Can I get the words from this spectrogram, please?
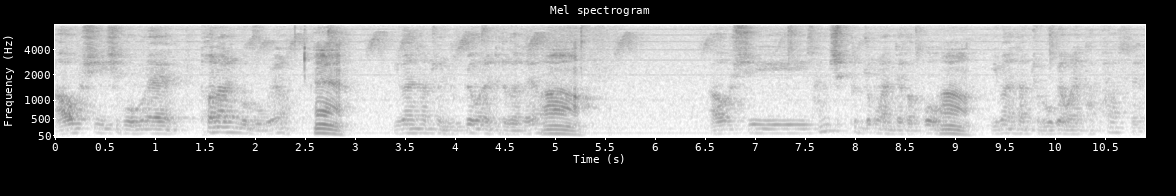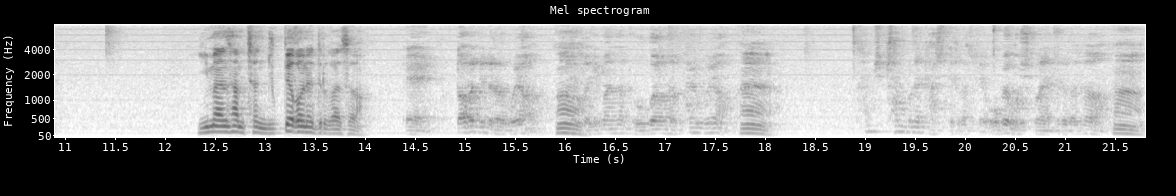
9시 25분에 턴하는 거 보고요. 예. 23,600원에 들어가서요. 아. 9시 30분 조금 안 돼갖고 어. 23,500원에 다 팔았어요. 23,600원에 들어가서 네. 떨어지더라고요. 어. 그래서 23,500원에 팔고요. 예. 33분에 다시 들어갔어요. 550원에 들어가서 어.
